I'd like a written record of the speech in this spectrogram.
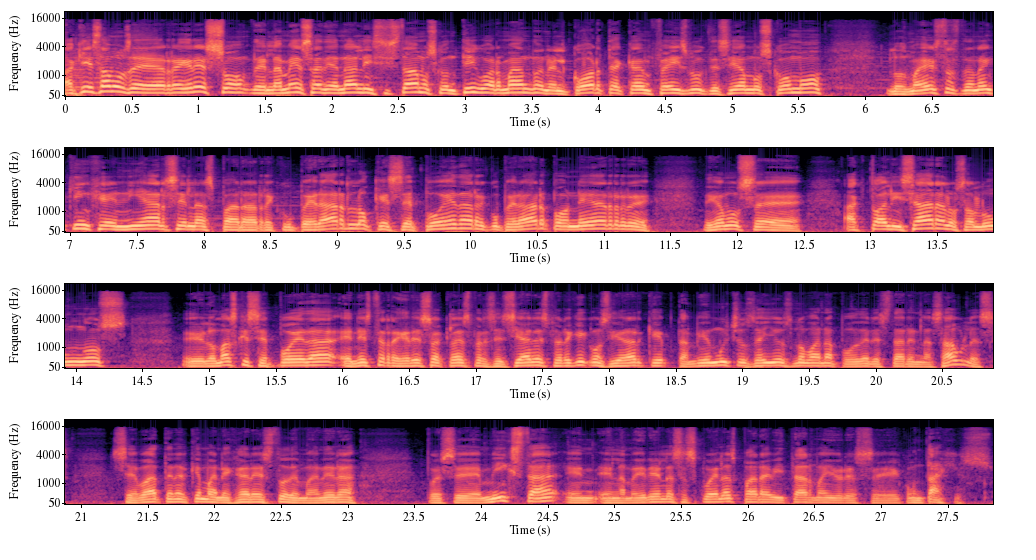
Aquí estamos de regreso de la mesa de análisis. Estábamos contigo, Armando, en el corte acá en Facebook. Decíamos cómo los maestros tendrán que ingeniárselas para recuperar lo que se pueda recuperar, poner, digamos, eh, actualizar a los alumnos eh, lo más que se pueda en este regreso a clases presenciales, pero hay que considerar que también muchos de ellos no van a poder estar en las aulas. Se va a tener que manejar esto de manera pues eh, mixta en, la mayoría de las escuelas para evitar mayores eh, contagios.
